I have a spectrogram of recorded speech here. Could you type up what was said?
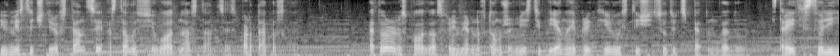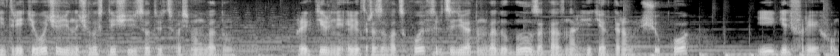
и вместо четырех станций осталась всего одна станция – Спартаковская, которая располагалась примерно в том же месте, где она и проектировалась в 1935 году. Строительство линий третьей очереди началось в 1938 году. Проектирование электрозаводской в 1939 году было заказано архитектором Щуко и Гельфрейху,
